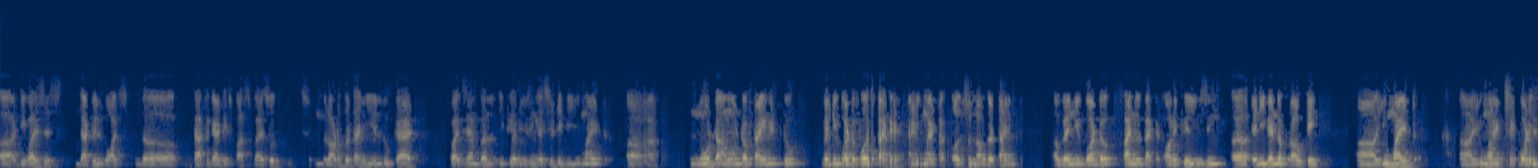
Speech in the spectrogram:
uh, devices that will watch the traffic as it passes by. So a lot of the time you look at for example if you are using HTTP you might uh, note the amount of time it took when you got the first packet and you might also know the time uh, when you got the final packet or if you're using uh, any kind of routing uh, you might uh, you might check what is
